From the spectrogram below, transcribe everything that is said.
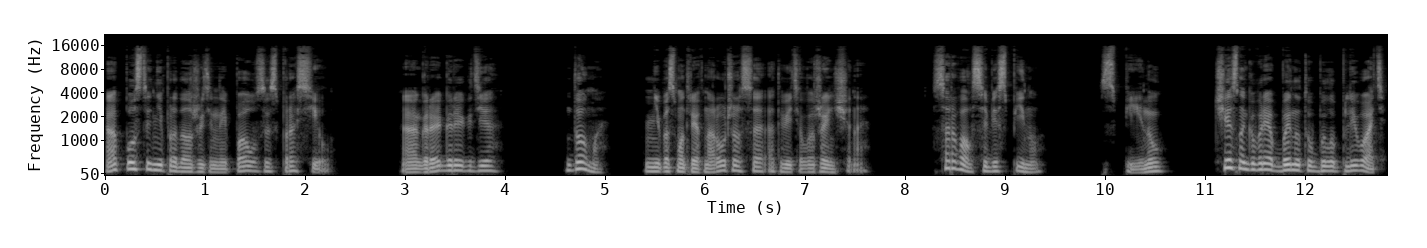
а после непродолжительной паузы спросил. «А Грегори где?» «Дома», — не посмотрев на Роджерса, ответила женщина. Сорвал себе спину. «Спину?» Честно говоря, Беннету было плевать,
